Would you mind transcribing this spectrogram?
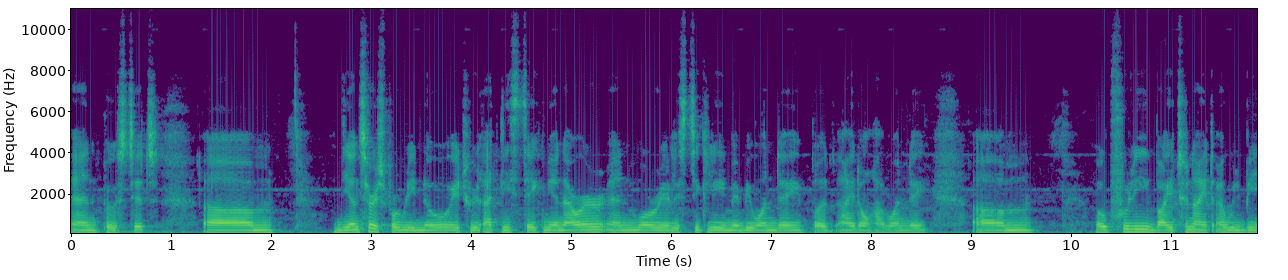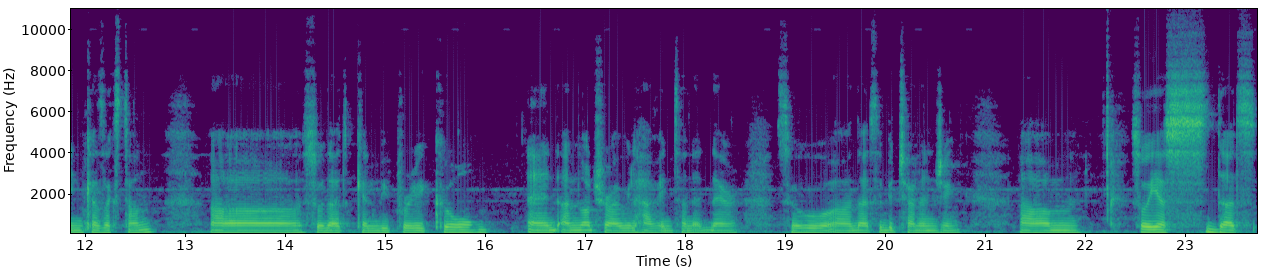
and post it. Um, the answer is probably no. It will at least take me an hour, and more realistically, maybe one day. But I don't have one day. Um, hopefully, by tonight, I will be in Kazakhstan, uh, so that can be pretty cool. And I'm not sure I will have internet there, so uh, that's a bit challenging. Um, so yes, that's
